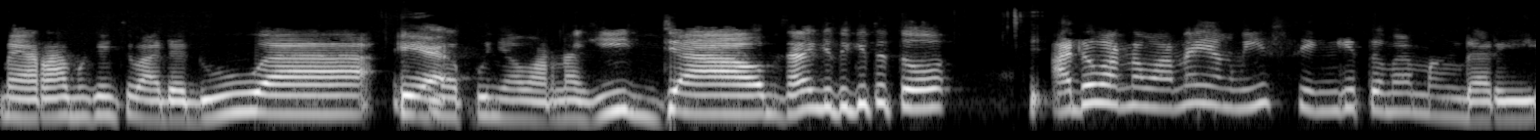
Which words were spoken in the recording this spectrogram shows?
merah mungkin cuma ada dua, Iya. nggak punya warna hijau, misalnya gitu-gitu tuh. Ada warna-warna yang missing gitu memang dari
